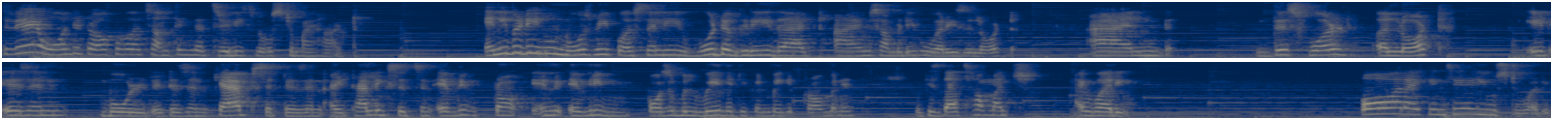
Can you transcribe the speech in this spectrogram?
Today I want to talk about something that's really close to my heart. Anybody who knows me personally would agree that I am somebody who worries a lot. And this word, a lot, it is in bold, it is in caps, it is in italics, it's in every pro- in every possible way that you can make it prominent because that's how much I worry. Or I can say I used to worry.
